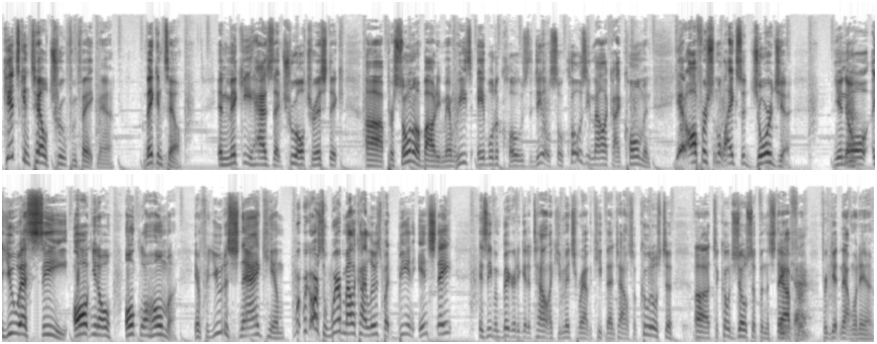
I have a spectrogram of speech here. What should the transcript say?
kids can tell true from fake, man. They can tell. And Mickey has that true altruistic uh, persona about him, man, where he's able to close the deal. So closing Malachi Coleman, he had offers from the likes of Georgia, you know, USC, all you know, Oklahoma, and for you to snag him, re- regardless of where Malachi lives, but being in state is even bigger to get a talent like you mentioned, Rab, to keep that in town. So kudos to uh, to Coach Joseph and the staff for, for getting that one in.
